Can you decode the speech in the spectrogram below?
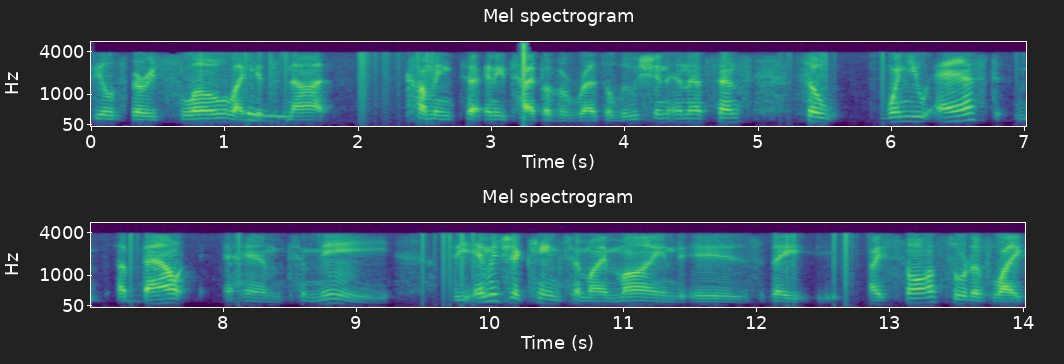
feels very slow like it's Mhm. not coming to any type of a resolution in that sense. So when you asked about him to me, the image that came to my mind is they I saw sort of like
